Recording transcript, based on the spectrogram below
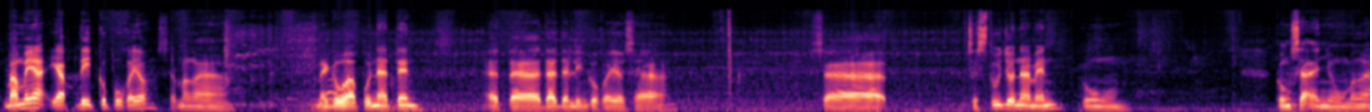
Mamaya, i-update ko po kayo sa mga nagawa po natin. At uh, dadaling ko kayo sa sa sa studio namin kung kung saan yung mga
